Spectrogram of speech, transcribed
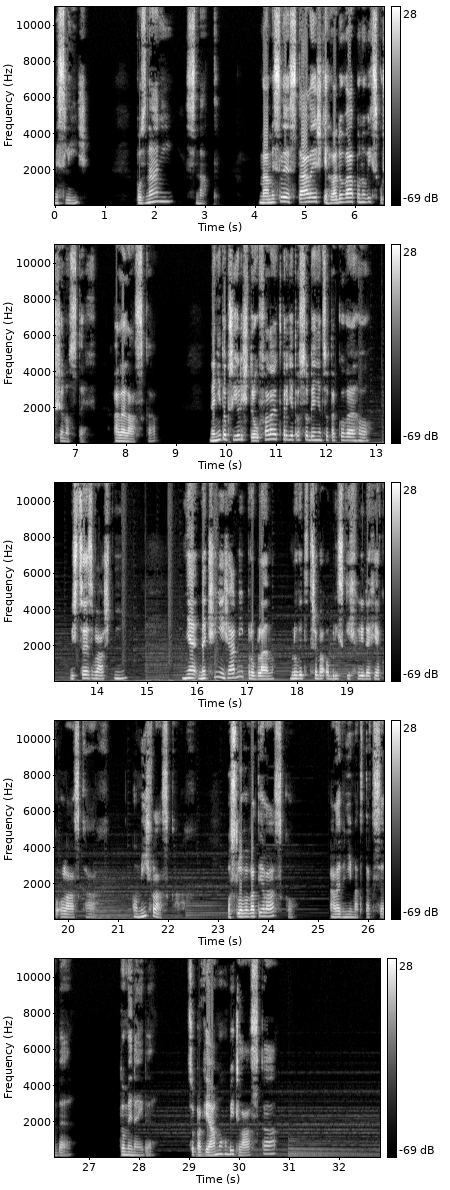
Myslíš? Poznání snad. Má mysl je stále ještě hladová po nových zkušenostech. Ale láska? Není to příliš troufalé tvrdit o sobě něco takového? Víš, co je zvláštní? Mně nečiní žádný problém mluvit třeba o blízkých lidech jako o láskách. O mých láskách. Oslovovat je lásko ale vnímat tak sebe, to mi nejde. Co pak já mohu být láska?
